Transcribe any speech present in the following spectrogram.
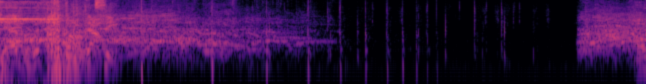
Jab with authority. All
